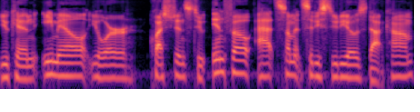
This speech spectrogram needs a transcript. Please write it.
You can email your questions to info at summitcitystudios.com.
